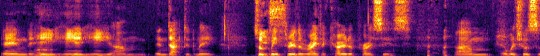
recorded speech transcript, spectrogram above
and he he he um, inducted me, took me Yes. through the rater coder process. um, which was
